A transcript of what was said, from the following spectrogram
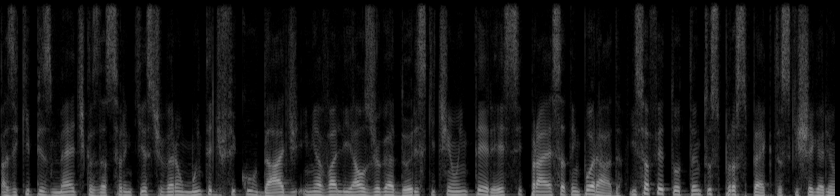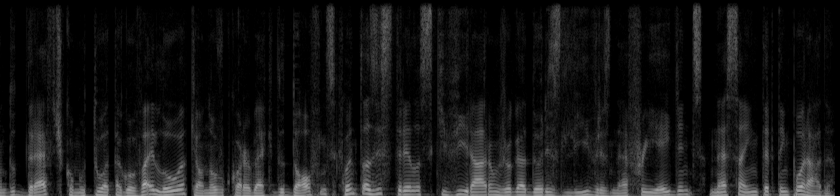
as equipes médicas das franquias tiveram muita dificuldade em avaliar os jogadores que tinham interesse para essa temporada. Isso afetou tanto os prospectos que chegariam do draft, como Tua Tagovailoa, que é o novo quarterback do Dolphins, quanto as estrelas que viraram jogadores livres, né, free agents, nessa intertemporada.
